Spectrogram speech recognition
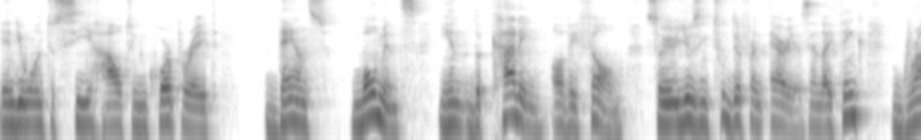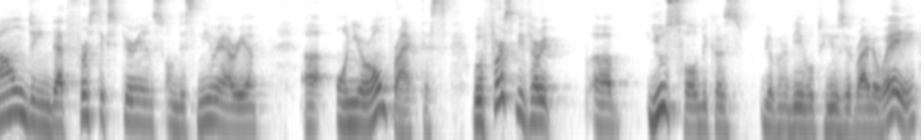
and you want to see how to incorporate dance moments in the cutting of a film. So you're using two different areas. And I think grounding that first experience on this new area uh, on your own practice will first be very uh, useful because you're going to be able to use it right away.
